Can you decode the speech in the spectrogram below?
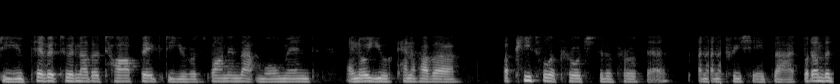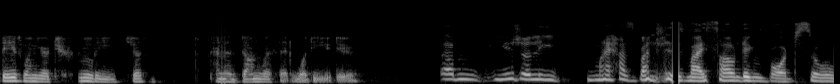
do you pivot to another topic? Do you respond in that moment? I know you kind of have a, a peaceful approach to the process, and I appreciate that. But on the days when you're truly just kind of done with it, what do you do? Um, usually my husband is my sounding board, so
